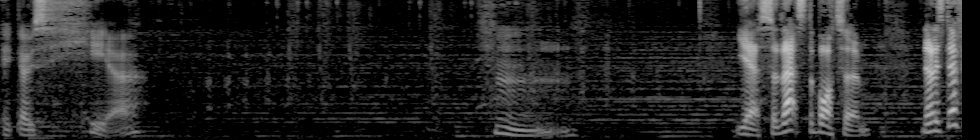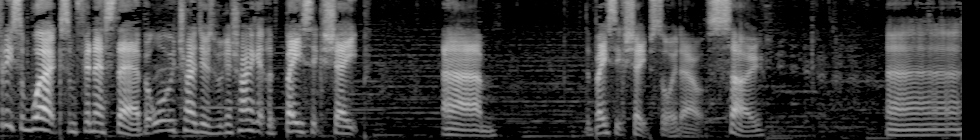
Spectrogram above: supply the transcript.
It goes here. Hmm. Yeah, so that's the bottom. Now, there's definitely some work, some finesse there, but what we're trying to do is we're trying to get the basic shape, um, the basic shape sorted out. So, uh,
